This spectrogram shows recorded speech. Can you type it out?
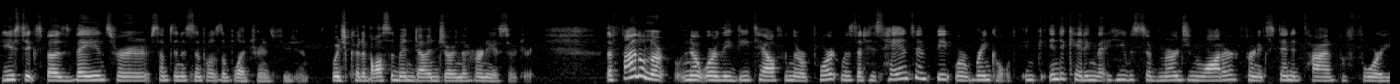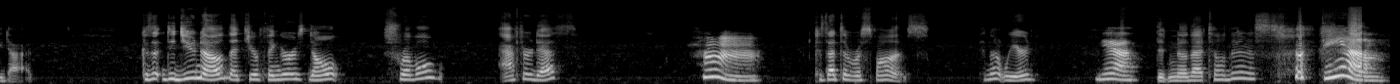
used to expose veins for something as simple as a blood transfusion, which could have also been done during the hernia surgery. The final no- noteworthy detail from the report was that his hands and feet were wrinkled, in- indicating that he was submerged in water for an extended time before he died. Because did you know that your fingers don't shrivel after death? Hmm. Because that's a response. Isn't that weird? Yeah. Didn't know that till this. Damn.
